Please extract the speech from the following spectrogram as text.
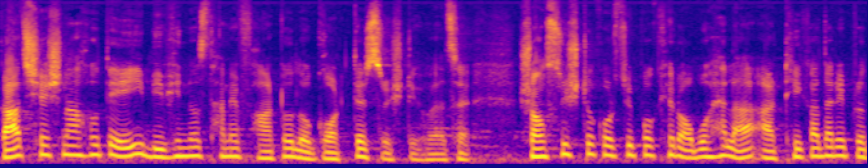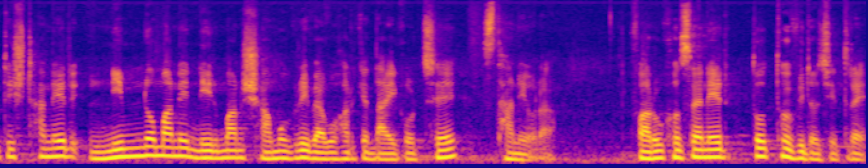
কাজ শেষ না হতেই বিভিন্ন স্থানে ফাটল ও গর্তের সৃষ্টি হয়েছে। সংশ্লিষ্ট কর্তৃপক্ষের অবহেলা আর ঠিকাদারি প্রতিষ্ঠানের নিম্নমানের নির্মাণ সামগ্রী ব্যবহারকে দায়ী করছে স্থানীয়রা। ফারুক হোসেনের তথ্য ভিডিওচিত্রে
